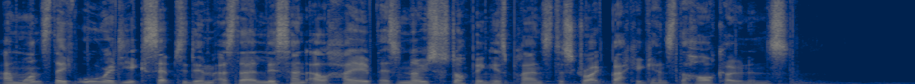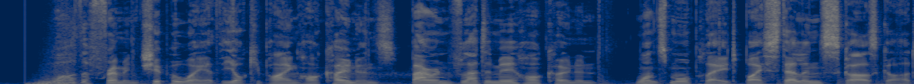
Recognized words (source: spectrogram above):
and once they've already accepted him as their Lisan al Gaib, there's no stopping his plans to strike back against the Harkonnens. While the Fremen chip away at the occupying Harkonnens, Baron Vladimir Harkonnen, once more played by Stellan Skarsgård,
